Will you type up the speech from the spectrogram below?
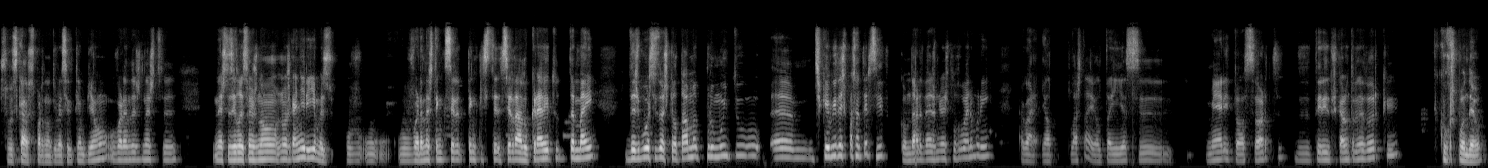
se o Sporting não tivesse sido campeão, o Varandas neste, nestas eleições não, não as ganharia, mas o, o, o Varandas tem que, ser, tem que ser, dado o crédito também das boas decisões que ele toma, por muito hum, descabidas que possam ter sido, como dar 10 milhões pelo Ruben Amorim. Agora, ele, lá está, ele tem esse mérito ou sorte de ter ido buscar um treinador que, que correspondeu.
